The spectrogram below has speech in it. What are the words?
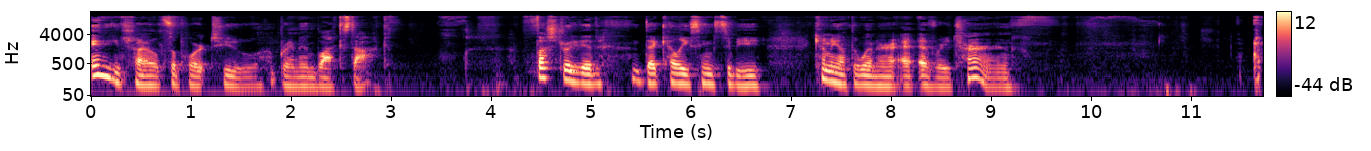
any child support to Brandon Blackstock. Frustrated that Kelly seems to be coming out the winner at every turn,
